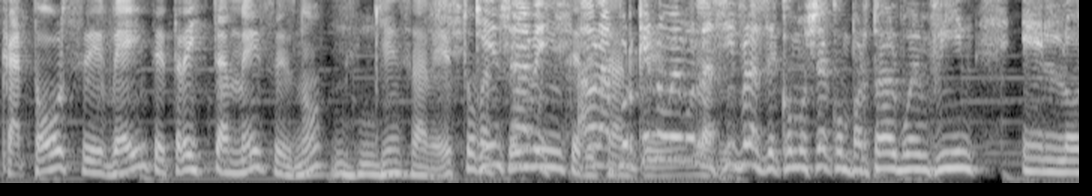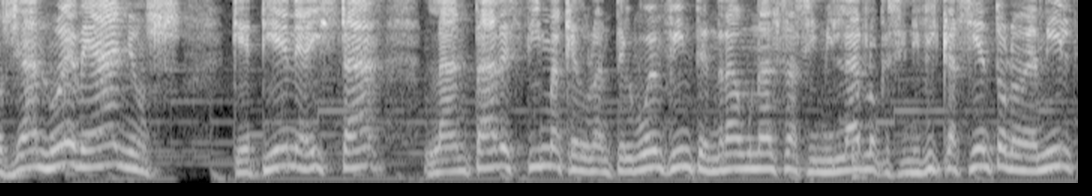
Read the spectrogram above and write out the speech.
14, 20, 30 meses, ¿no? ¿Quién sabe? Esto va ¿Quién a ser sabe? muy interesante. Ahora, ¿por qué no vemos las cifras de cómo se ha comportado el buen fin en los ya nueve años que tiene? Ahí está. La ANTAD estima que durante el buen fin tendrá un alza similar, lo que significa 109 mil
